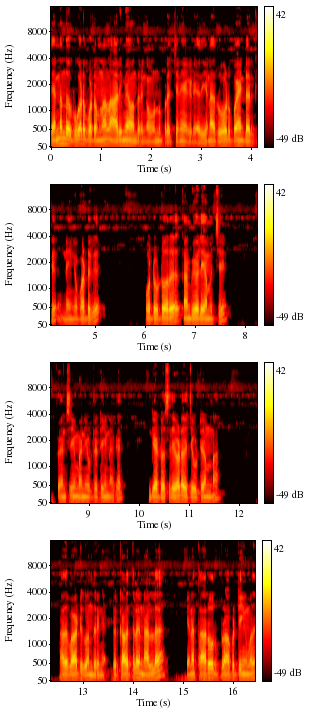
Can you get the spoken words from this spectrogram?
தென்னந்தோப்பு கூட போட்டோம்னாலும் அருமையாக வந்துடுங்க ஒன்றும் பிரச்சனையே கிடையாது. ஏன்னா ரோடு பாயிண்டில் இருக்குது நீங்கள் பாட்டுக்கு போட்டு விட்டு ஒரு கம்பி வேலி அமைச்சு ஃபென்சிங் பண்ணி விட்டுட்டிங்கனாக்கா கேட் வசதியோடு வச்சு விட்டோம்னா அது பாட்டுக்கு வந்துடுங்க பிற்காலத்தில் நல்ல ஏன்னா தாரூர் ப்ராப்பர்ட்டிங்கும் போது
